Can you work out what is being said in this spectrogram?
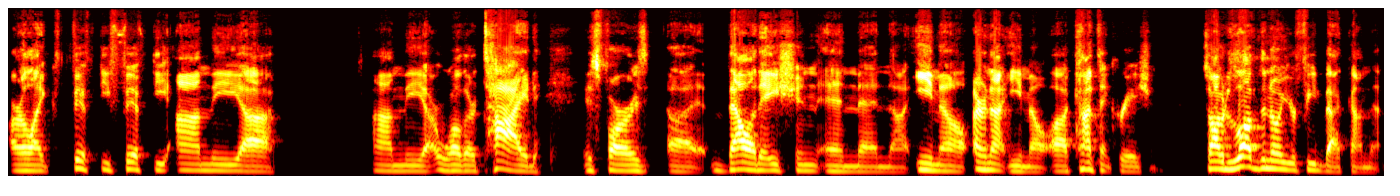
are like 50 50 on the, uh, on the, uh, well, they're tied as far as uh, validation and then uh, email or not email, uh, content creation. So I would love to know your feedback on that.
